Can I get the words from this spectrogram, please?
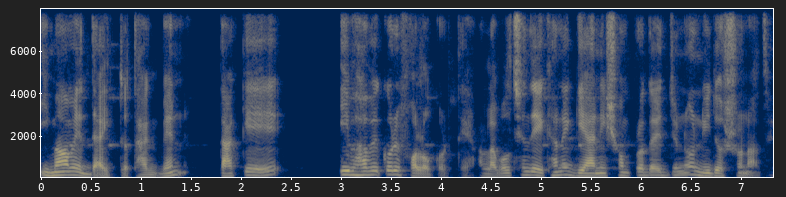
ইমামের দায়িত্ব থাকবেন, তাকে এভাবে করে ফলো করতে। আল্লাহ বলছেন যে, এখানে জ্ঞানী সম্প্রদায়ের জন্য নিদর্শন আছে।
